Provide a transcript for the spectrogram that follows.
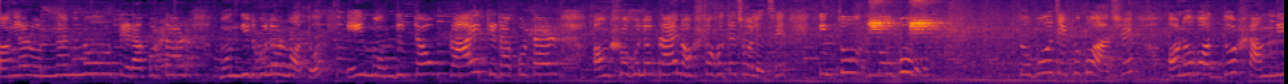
বাংলার অন্যান্য টেরাকোটার মন্দিরগুলোর মতো, এই মন্দিরটাও প্রায় টেরাকোটার অংশগুলো প্রায় নষ্ট হতে চলেছে। কিন্তু তবুও তবুও যেটুকু আছে অনবদ্য সামনে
